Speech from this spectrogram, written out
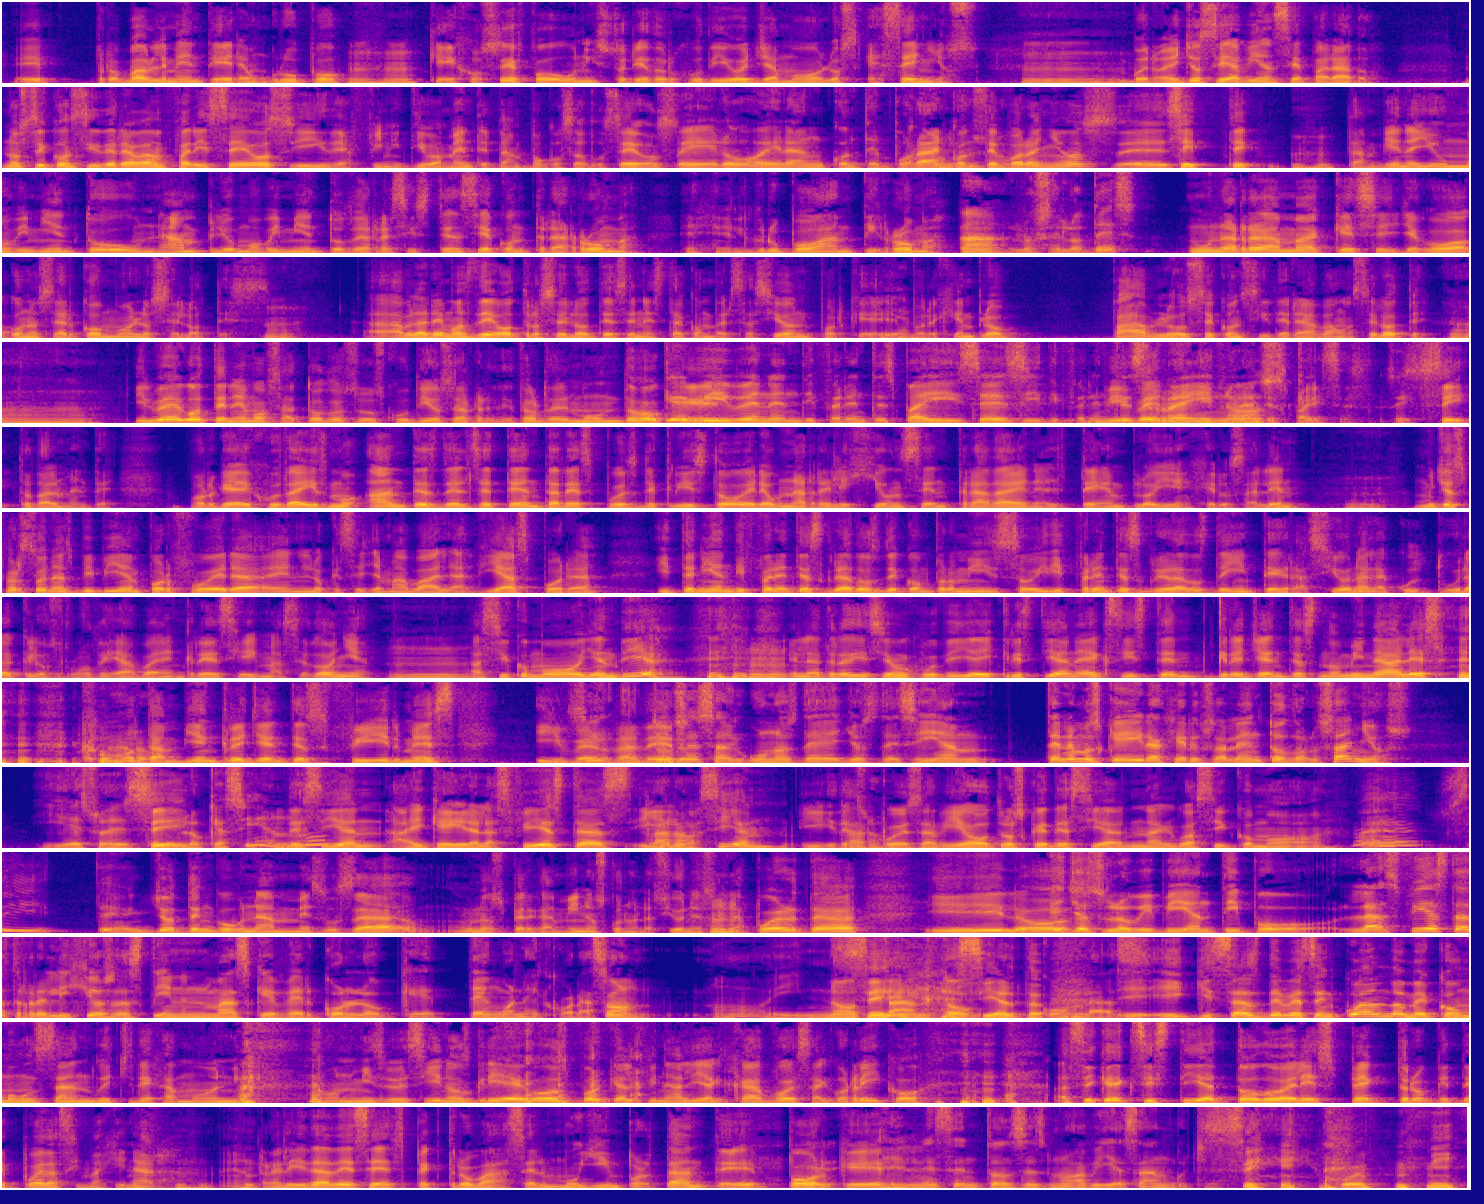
eh, probablemente era un grupo que Josefo, un historiador judío, llamó los eseños. Mm. Bueno, ellos se habían separado. No se consideraban fariseos y definitivamente tampoco saduceos. Pero eran contemporáneos. Contemporáneos, eh, sí, sí. También hay un movimiento, un amplio movimiento de resistencia contra Roma, el grupo anti-Roma. Ah, ¿los celotes? Una rama que se llegó a conocer como los celotes. Mm. Hablaremos de otros celotes en esta conversación, porque, por ejemplo, Pablo se consideraba un celote. Ah. Y luego tenemos a todos los judíos alrededor del mundo que, viven en diferentes países y diferentes reinos. En diferentes países. sí. totalmente. Porque el judaísmo antes del 70 después de Cristo era una religión centrada en el templo y en Jerusalén. Mm. Muchas personas vivían por fuera en lo que se llamaba la diáspora y tenían diferentes grados de compromiso y diferentes grados de integración a la cultura que los rodeaba en Grecia y Macedonia. Mm. Así como hoy en día, en la tradición judía y cristiana existen creyentes nominales como también creyentes firmes y verdaderos. entonces algunos de ellos decían, tenemos que ir a Jerusalén todos los años. Y eso es lo que hacían. ¿no? Decían, hay que ir a las fiestas y lo hacían. Y después había otros que decían algo así como, eh, sí, yo tengo una mesusa, unos pergaminos con oraciones en la puerta y los... Ellos lo vivían tipo, las fiestas religiosas tienen más que ver con lo que tengo en el corazón. Y no tanto cierto. con las... Y, quizás de vez en cuando me como un sándwich de jamón con mis vecinos griegos, porque al final y al cabo es algo rico. Así que existía todo el espectro que te puedas imaginar. En realidad ese espectro va a ser muy importante, porque... En ese entonces no había sándwiches. Sí, fue mi...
